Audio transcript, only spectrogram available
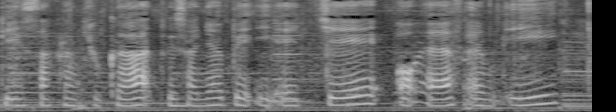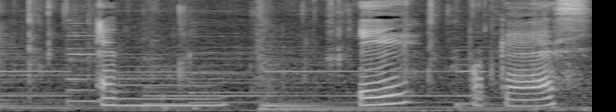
di Instagram juga. Tulisannya B I E C O F M I N E podcast.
